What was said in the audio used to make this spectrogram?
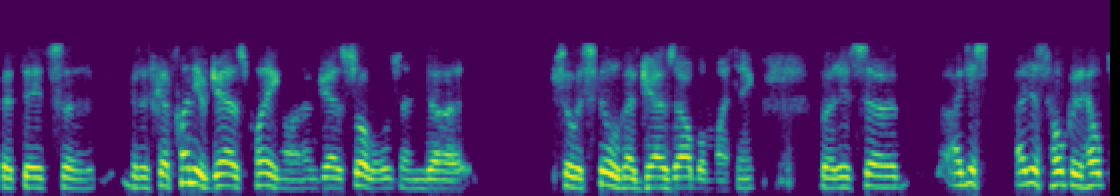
but it's uh, but it's got plenty of jazz playing on it, jazz solos, and uh, so it's still a jazz album, I think but it's uh I just I just hope it helps.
